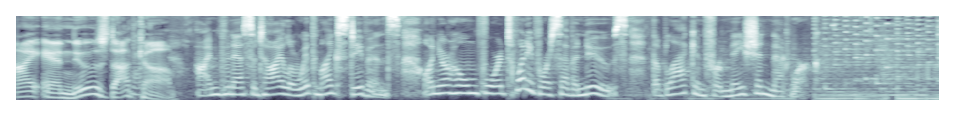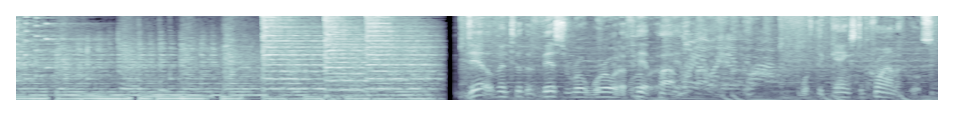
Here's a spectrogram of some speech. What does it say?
I'm Vanessa Tyler with Mike Stevens on your home for 24 7 News, the Black Information Network. Delve into the visceral world of hip hop with the Gangster Chronicles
